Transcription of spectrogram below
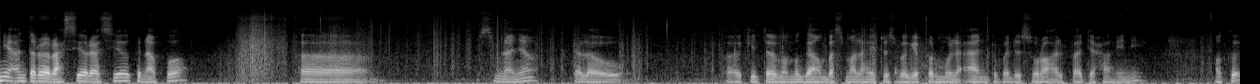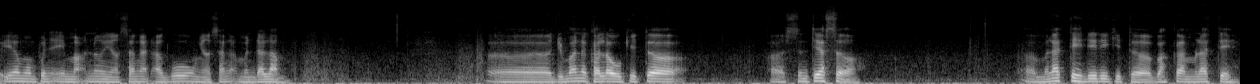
ini antara rahsia-rahsia kenapa uh, sebenarnya kalau uh, kita memegang basmalah itu sebagai permulaan kepada surah Al-Fatihah ini maka ia mempunyai makna yang sangat agung yang sangat mendalam. Uh, di mana kalau kita uh, sentiasa uh, melatih diri kita bahkan melatih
